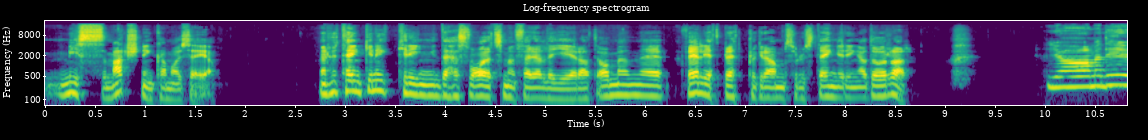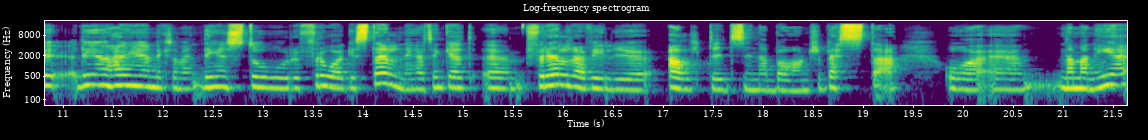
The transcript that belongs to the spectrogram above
missmatchning kan man ju säga. Men hur tänker ni kring det här svaret som en förälder ger att ja men eh, välj ett brett program så du stänger inga dörrar? Ja, men det är ju, det är, här är ju en, liksom en, det är en stor frågeställning. Jag tänker att eh, föräldrar vill ju alltid sina barns bästa. Och eh, när man är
